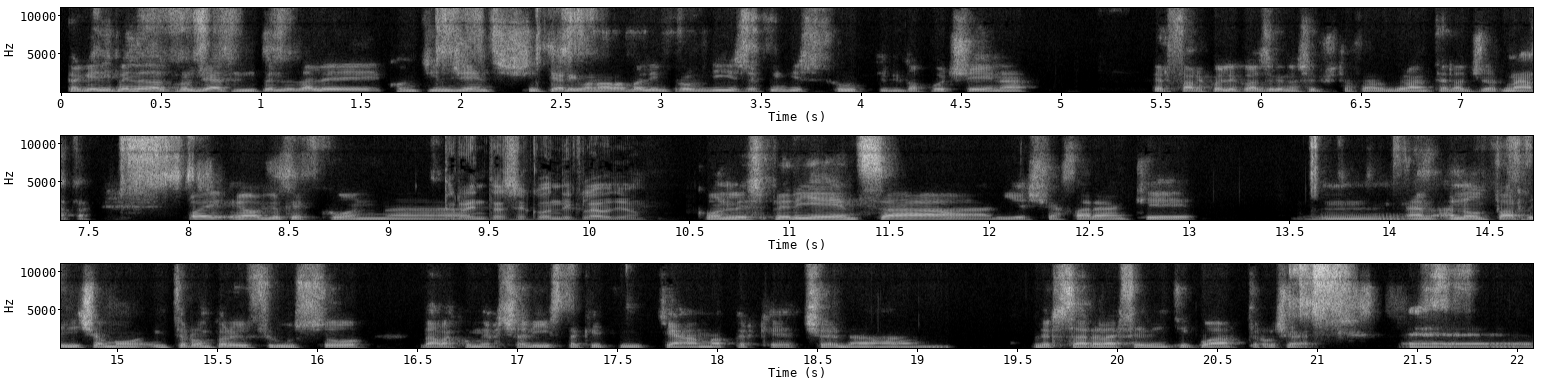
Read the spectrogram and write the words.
Perché dipende dal progetto, dipende dalle contingenze, se ti arriva una roba all'improvviso e quindi sfrutti il dopo cena per fare quelle cose che non sei riuscito a fare durante la giornata. Poi è ovvio che con, 30 secondi, Claudio. con l'esperienza riesci a fare anche mh, a, a, non farti diciamo interrompere il flusso dalla commercialista che ti chiama perché c'è da versare la F24 cioè eh,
